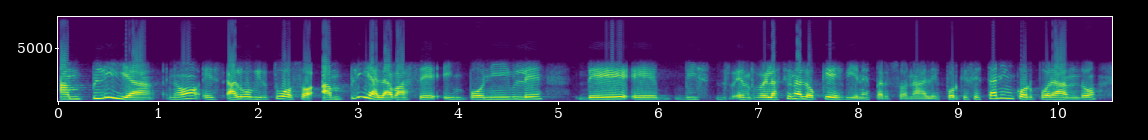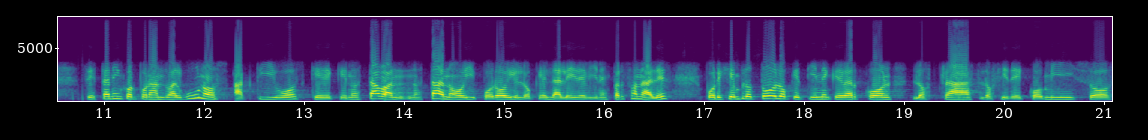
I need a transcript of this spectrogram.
amplía, ¿no? Es algo virtuoso, amplía la base imponible de eh, en relación a lo que es bienes personales, porque se están incorporando, se están incorporando algunos activos que, que no estaban, no están hoy por hoy en lo que es la ley de bienes personales, por ejemplo, todo lo que tiene que ver con los trusts, los fideicomisos,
